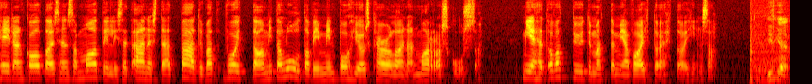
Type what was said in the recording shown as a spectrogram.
heidän kaltaisensa maatilliset äänestäjät päätyvät, voittaa mitä luultavimmin Pohjois-Carolinan marraskuussa. Miehet ovat tyytymättömiä vaihtoehtoihinsa. He's got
